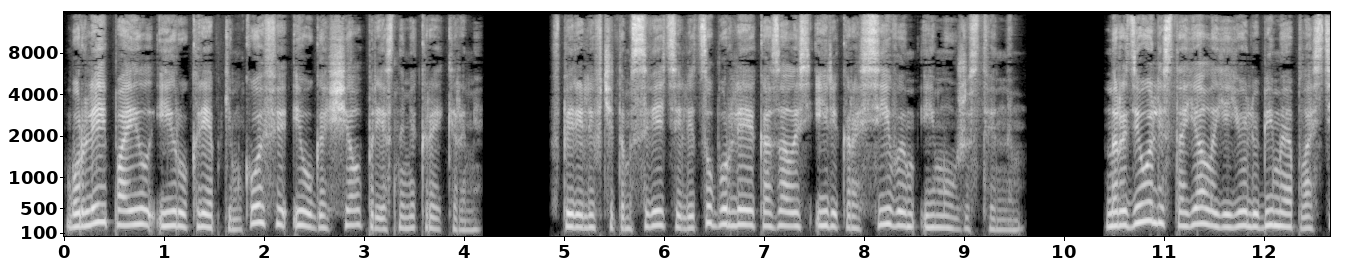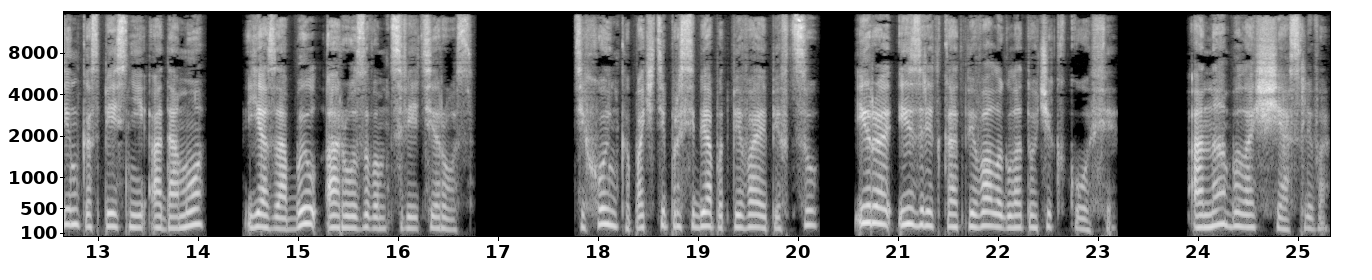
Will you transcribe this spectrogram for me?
Бурлей поил Иру крепким кофе и угощал пресными крекерами. В переливчатом свете лицо Бурлея казалось Ире красивым и мужественным. На радиоле стояла ее любимая пластинка с песней «Адамо» «Я забыл о розовом цвете роз». Тихонько, почти про себя подпевая певцу, Ира изредка отпивала глоточек кофе. Она была счастлива.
